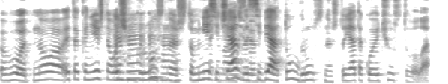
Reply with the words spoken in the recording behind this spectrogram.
вот, но это, конечно, очень грустно, что мне сейчас за себя ту грустно, что я такое чувствовала.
